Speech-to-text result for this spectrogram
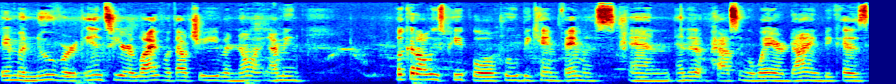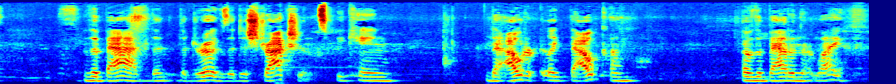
They maneuver into your life without you even knowing. I mean, look at all these people who became famous and ended up passing away or dying because the bad, the, the drugs, the distractions became the outer, like the outcome of the bad in their life.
